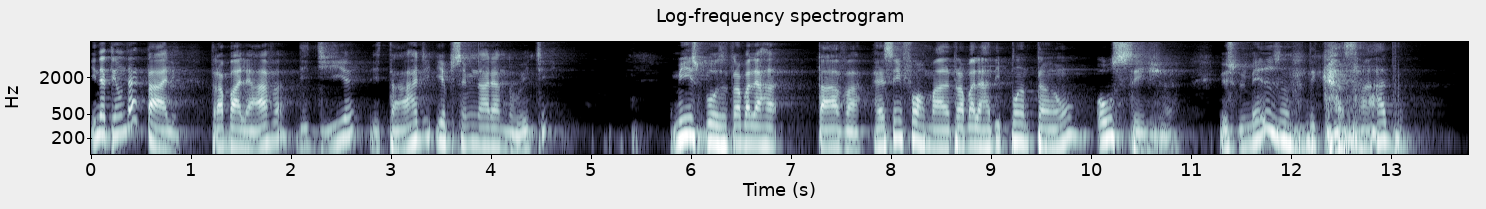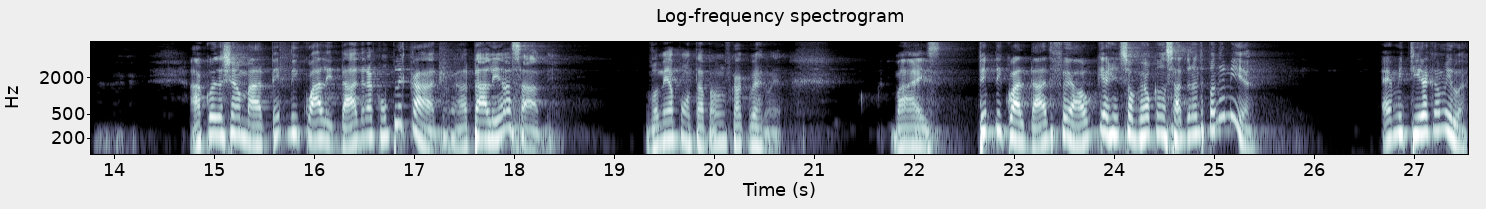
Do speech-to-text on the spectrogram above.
Ainda tem um detalhe: trabalhava de dia, de tarde, ia para o seminário à noite. Minha esposa trabalhava, estava recém-formada, trabalhava de plantão, ou seja, meus primeiros anos de casado, a coisa chamada tempo de qualidade era complicado. Ela está ali, ela sabe. Vou nem apontar para não ficar com vergonha. Mas tempo de qualidade foi algo que a gente só veio alcançar durante a pandemia. É mentira, Camila.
